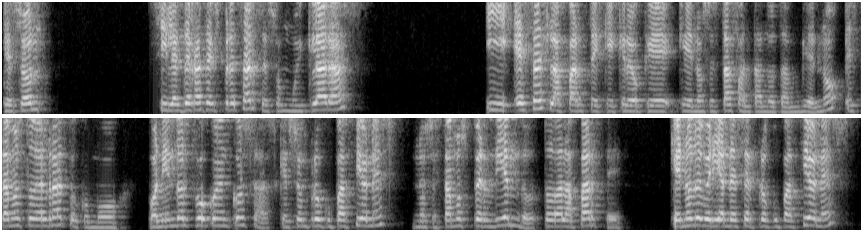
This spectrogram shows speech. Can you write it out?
que son, si les dejas expresarse, son muy claras. Y esa es la parte que creo que, que nos está faltando también, ¿no? Estamos todo el rato como poniendo el foco en cosas que son preocupaciones, nos estamos perdiendo toda la parte que no deberían de ser preocupaciones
